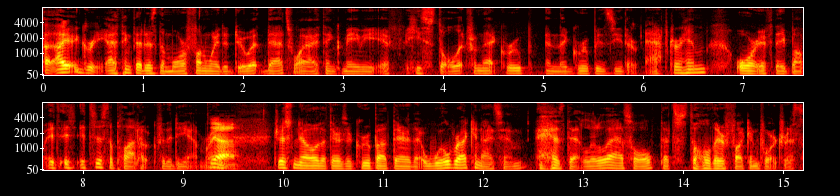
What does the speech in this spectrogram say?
I, agree. I think that is the more fun way to do it. That's why I think maybe if he stole it from that group and the group is either after him or if they bump, it, it, it's just a plot hook for the DM, right? Yeah. Just know that there's a group out there that will recognize him as that little asshole that stole their fucking fortress.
